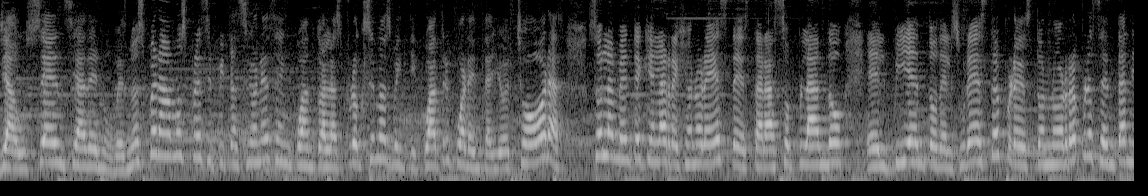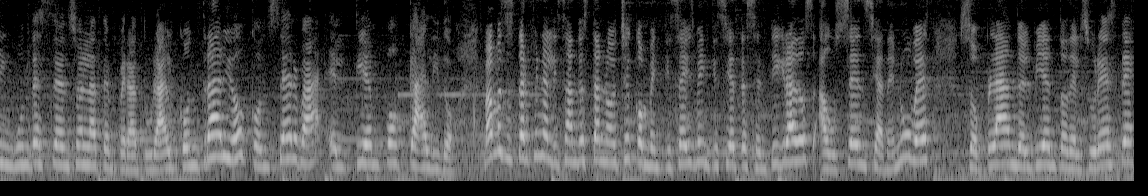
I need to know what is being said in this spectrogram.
y ausencia de nubes. No esperamos precipitaciones en cuanto a las próximas 24 y 48 horas. Solamente aquí en la región noreste estará soplando el viento del sureste, pero esto no representa ningún descenso en la temperatura. Al contrario, conserva el tiempo cálido. Vamos a estar finalizando esta noche con 26-27 centígrados, ausencia de nubes, soplando el viento del sureste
